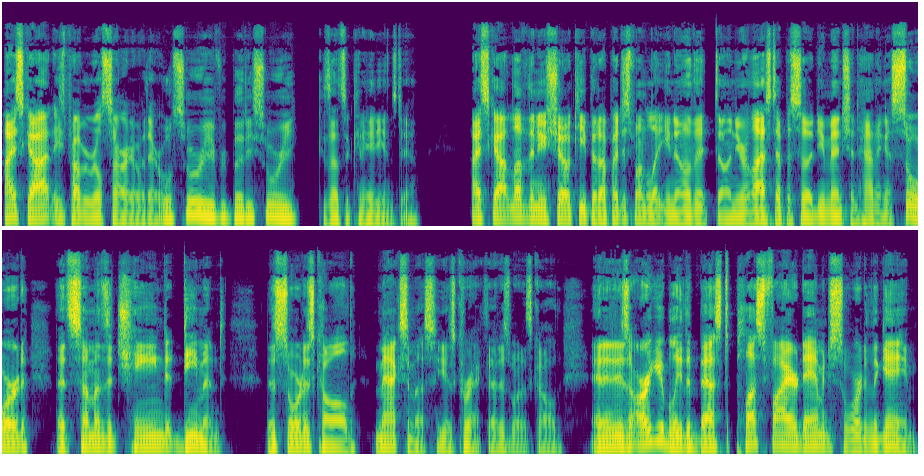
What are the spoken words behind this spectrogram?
Hi, Scott. He's probably real sorry over there. Oh, sorry, everybody. Sorry. Because that's what Canadians do. Hi, Scott. Love the new show. Keep it up. I just want to let you know that on your last episode, you mentioned having a sword that summons a chained demon. This sword is called Maximus. He is correct. That is what it's called. And it is arguably the best plus fire damage sword in the game.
